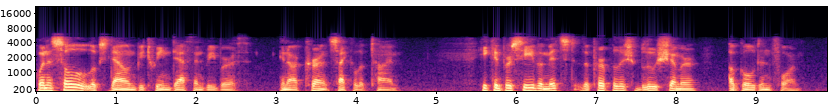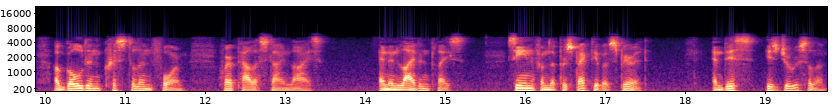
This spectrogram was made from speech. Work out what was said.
When a soul looks down between death and rebirth in our current cycle of time, he can perceive amidst the purplish blue shimmer a golden form, a golden crystalline form where Palestine lies, an enlivened place, seen from the perspective of spirit, and this is Jerusalem.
